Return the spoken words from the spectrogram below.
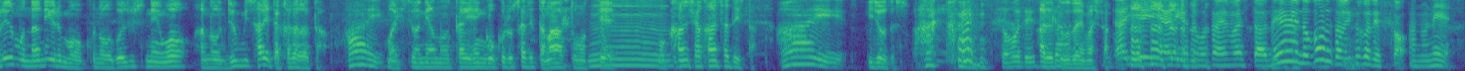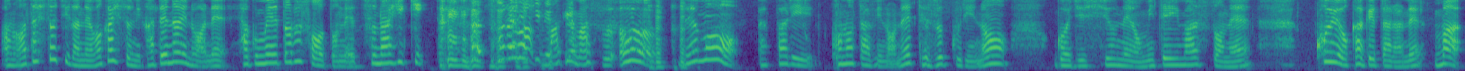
れよりも何よりもこの50周年をあの準備された方々、はい、まあ非常にあの大変ご苦労されたなと思ってもう感謝感謝でした。はい。以上です。はい。そうですありがとうございました。あいえいえありがとうございましたね。野原さんいかがですか？あのね、あの私たちがね若い人に勝てないのはね、100メートル走とね綱引き。綱引き負けます。うん。でもやっぱりこの度のね手作りの50周年を見ていますとね声をかけたらねまあ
